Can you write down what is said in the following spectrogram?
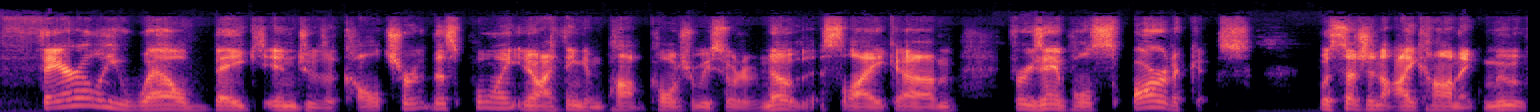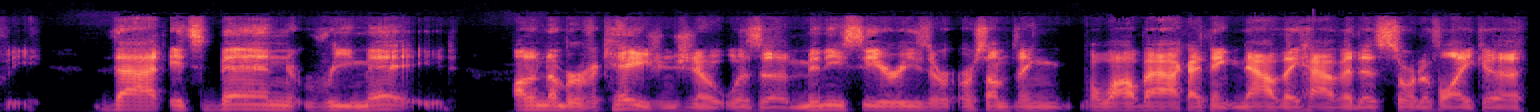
fairly well baked into the culture at this point. You know, I think in pop culture we sort of know this. Like, um, for example, Spartacus was such an iconic movie that it's been remade on a number of occasions. You know, it was a mini series or, or, something a while back. I think now they have it as sort of like a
